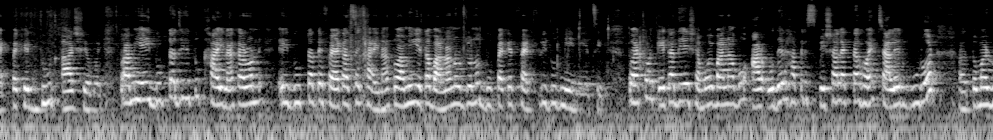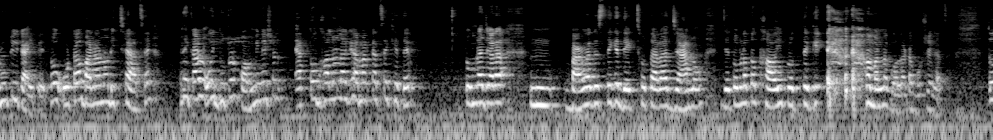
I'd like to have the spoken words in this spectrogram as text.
এক প্যাকেট দুধ আর সেময় তো আমি এই দুধটা যেহেতু খাই না, কারণ এই দুধটাতে ফ্যাট আছে, খাই না, তো আমি এটা বানানোর জন্য দু প্যাকেট ফ্যাট ফ্রি দুধ নিয়ে নিয়েছি। তো এখন এটা দিয়ে সেমই বানাবো, আর ওদের হাতের স্পেশাল একটা হয় চালের গুঁড়োর তোমার রুটি টাইপের তো ওটাও বানানোর ইচ্ছে আছে, কারণ ওই দুটোর কম্বিনেশন এত ভালো লাগে আমার কাছে খেতে। তোমরা যারা বাংলাদেশ থেকে দেখছ, তারা জানো যে তোমরা তো খাওয়াই প্রত্যেকে, আমার না গলাটা বসে গেছে। তো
